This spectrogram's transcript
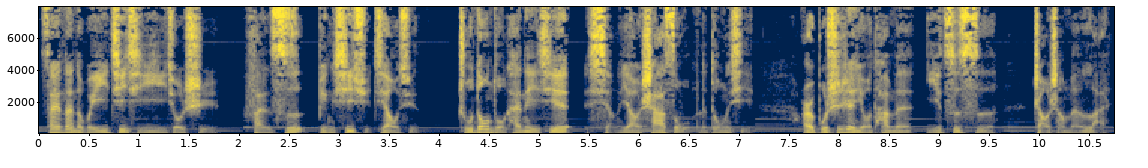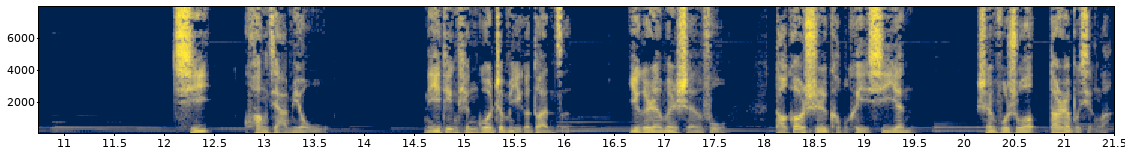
灾难的唯一积极意义就是反思并吸取教训，主动躲开那些想要杀死我们的东西，而不是任由他们一次次找上门来。七。框架谬误，你一定听过这么一个段子：一个人问神父，祷告时可不可以吸烟？神父说：“当然不行了。”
